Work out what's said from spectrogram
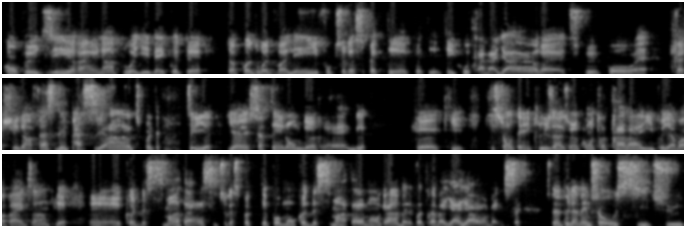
qu'on peut dire à un employé, ben écoute, tu n'as pas le droit de voler, il faut que tu respectes tes, co-travailleurs, euh, tu peux pas euh, cracher d'en face des patients, tu peux, il y y a un certain nombre de règles que, qui, qui sont incluses dans un contrat de travail. Il peut y avoir, par exemple, un, un code vestimentaire. Si tu respectes pas mon code vestimentaire, mon grand, ben va travailler ailleurs. Ben c'est c'est un peu la même chose si tu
